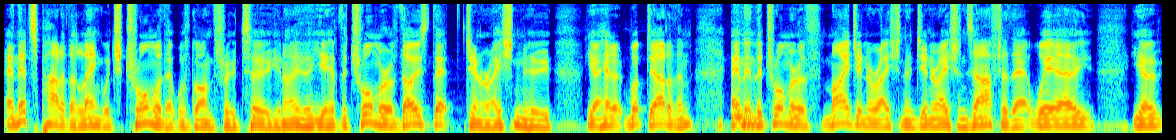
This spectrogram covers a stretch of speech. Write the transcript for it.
and that's part of the language trauma that we've gone through too. You know, you have the trauma of those that generation who you know had it whipped out of them, and Mm. then the trauma of my generation and generations after that, where you know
